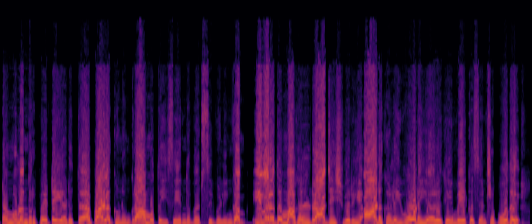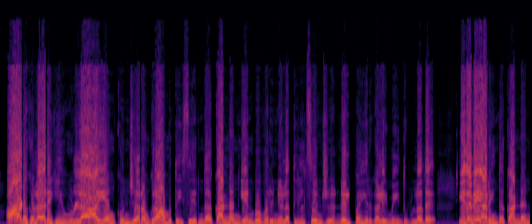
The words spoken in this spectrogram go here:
மாவட்டம் உளுந்தூர்பேட்டை அடுத்த பழகுணம் கிராமத்தை சேர்ந்தவர் சிவலிங்கம். இவரது மகள் ராஜேஸ்வரி ஆடுகளை ஓடை அருகே மேய்க்க சென்றபோது ஆடுகள் அருகே உள்ள அயங்குஞ்சரம் கிராமத்தை சேர்ந்த கண்ணன் என்பவரின் நிலத்தில் சென்று நெல் பயிர்களை மேய்ந்துள்ளது. இதனை அறிந்த கண்ணன்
